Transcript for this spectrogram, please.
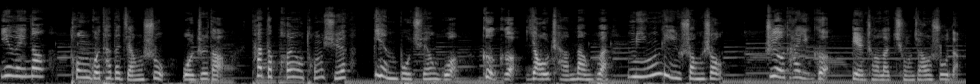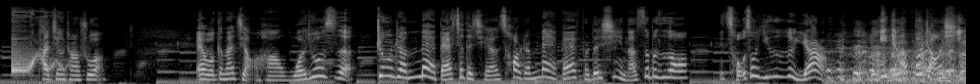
因为呢，通过他的讲述，我知道他的朋友同学遍布全国，个个腰缠万贯，名利双收，只有他一个变成了穷教书的。他经常说。哎，我跟他讲哈，我就是挣着卖白菜的钱，操着卖白粉的心呢，知不知道？你瞅瞅一个个样，一点不长心。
